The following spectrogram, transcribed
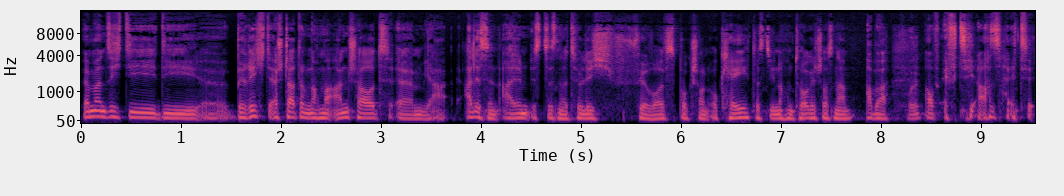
wenn man sich die, die äh, Berichterstattung nochmal anschaut, ähm, ja, alles in allem ist es natürlich für Wolfsburg schon okay, dass die noch ein Tor geschossen haben. Aber Voll. auf FCA-Seite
